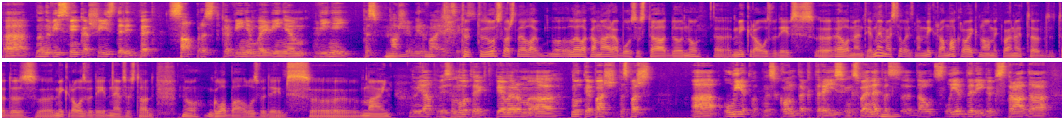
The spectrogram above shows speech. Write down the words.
nu, nevis vienkārši izdarīt, bet saprast, ka viņam vai viņam, viņai tas pašam ir vajadzīgs. Tad, tad uzsvars lielāk, lielākā mērā būs uz tādu nu, mikro uzvedības eh, elementiem. Nu, ja mēs salīdzinām mikro un makroekonomiku, vai ne, tad, tad uz eh, mikro uzvedību, nevis uz tādu nu, globālu uzvedības uh, maiņu. Nu, jā, pavisam noteikti. Piemēram, uh, nu, paši, tas pašs uh, lietotnes kontakta tracings, vai ne? Tas mm. daudz lietderīgāk strādā uh,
